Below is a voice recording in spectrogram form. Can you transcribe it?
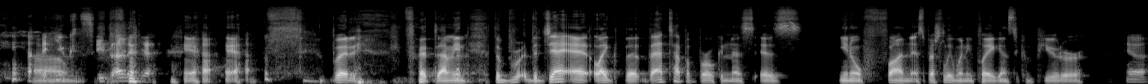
you Um, can see that again. yeah, yeah. But but I mean the the uh, like the that type of brokenness is you know fun, especially when you play against a computer. Yeah.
